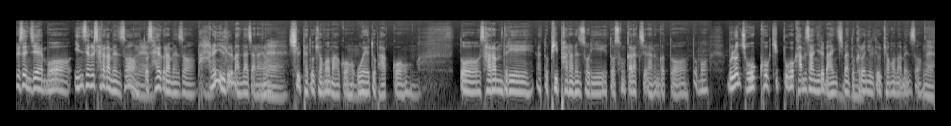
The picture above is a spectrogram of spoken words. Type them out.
그래서 이제 뭐 인생을 살아가면서 네. 또 사역을 하면서 많은 일들을 만나잖아요. 네. 실패도 경험하고 음. 오해도 받고 음. 또 사람들이 또 비판하는 소리 또 손가락질하는 것도 또 뭐 물론 좋고 기쁘고 감사한 일을 많이 있지만 또 음. 그런 일들을 경험하면서 네.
